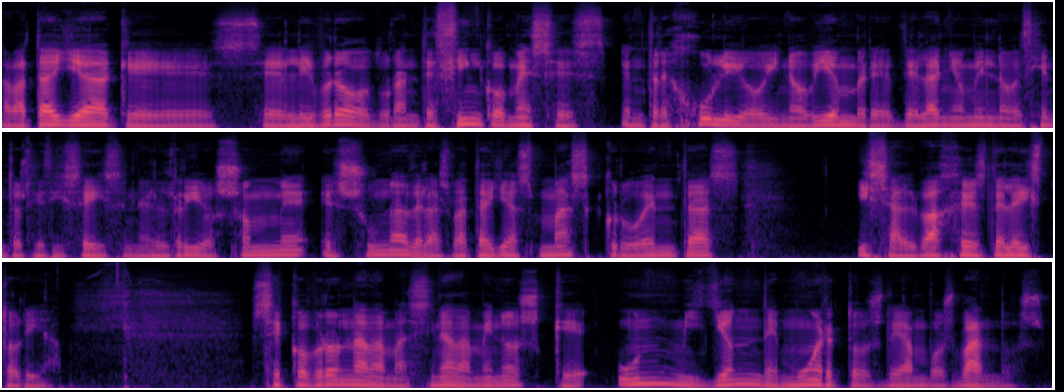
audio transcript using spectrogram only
la batalla que se libró durante cinco meses entre julio y noviembre del año 1916 en el río Somme es una de las batallas más cruentas y salvajes de la historia. Se cobró nada más y nada menos que un millón de muertos de ambos bandos,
